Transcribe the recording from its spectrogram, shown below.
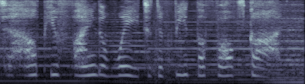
to help you find a way to defeat the false god.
